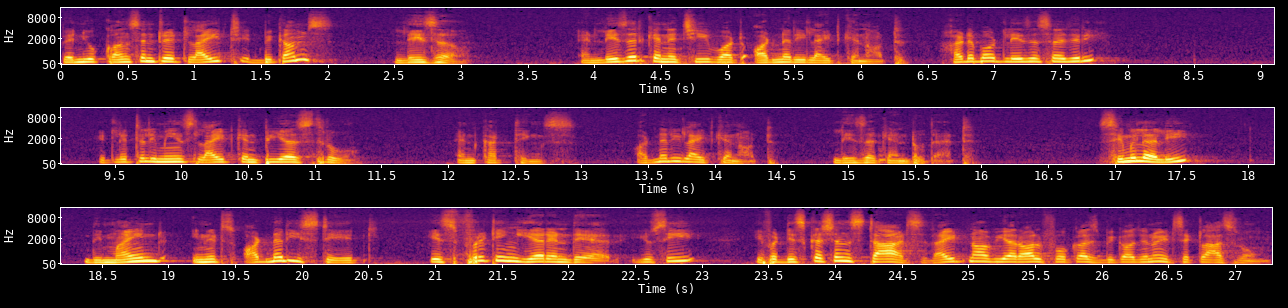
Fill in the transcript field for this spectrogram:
When you concentrate light, it becomes laser. And laser can achieve what ordinary light cannot. Heard about laser surgery? It literally means light can pierce through and cut things. Ordinary light cannot. Laser can do that. Similarly, the mind in its ordinary state is fritting here and there. You see, if a discussion starts, right now we are all focused because you know it's a classroom.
